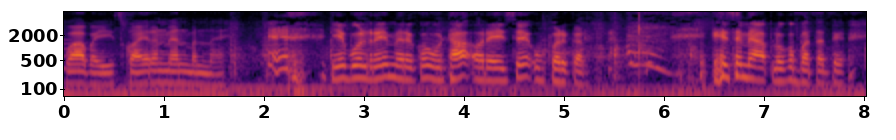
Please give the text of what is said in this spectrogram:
वाह भाई इसको आयरन मैन बनना है। ये बोल रहे हैं मेरे को उठा और ऐसे ऊपर कर। कैसे मैं आप लोगों को बताते हैं।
